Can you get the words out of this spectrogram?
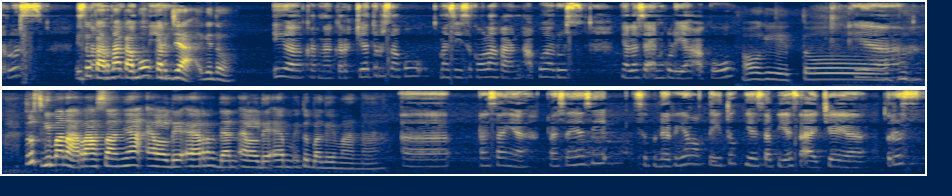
Terus itu karena kamu kerja gitu Iya, karena kerja terus aku masih sekolah kan. Aku harus nyelesain kuliah aku. Oh, gitu. Iya. terus gimana rasanya LDR dan LDM itu bagaimana? Uh, rasanya, rasanya sih sebenarnya waktu itu biasa-biasa aja ya. Terus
